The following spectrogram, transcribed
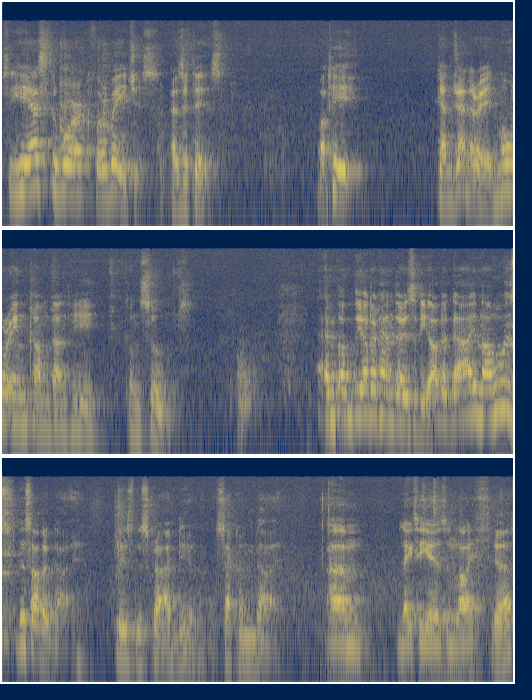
See, he has to work for wages as it is, but he can generate more income than he consumes. And on the other hand, there is the other guy. Now, who is this other guy? Please describe the second guy. Um, later years in life Yes?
